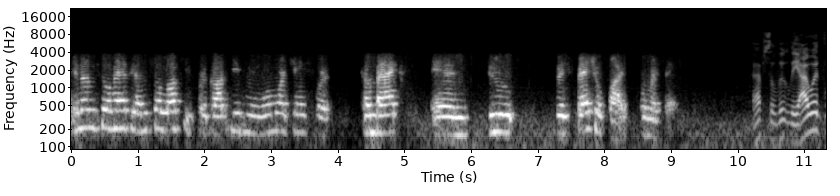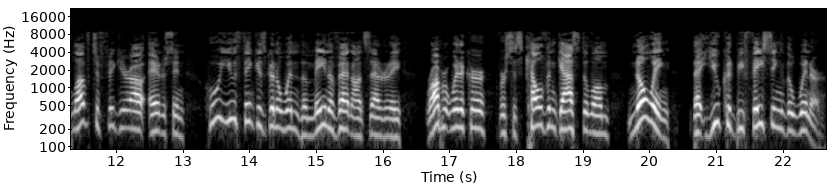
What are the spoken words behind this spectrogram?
And I'm so happy, I'm so lucky for God giving me one more chance for come back and do the special fight for myself. Absolutely. I would love to figure out, Anderson, who you think is going to win the main event on Saturday. Robert Whitaker versus Kelvin Gastelum, knowing that you could be facing the winner.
